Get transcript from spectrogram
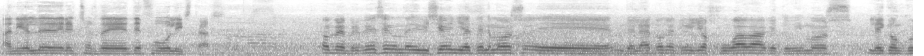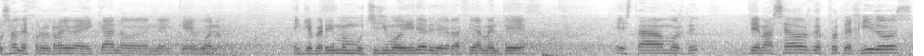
a nivel de derechos de, futbolistas. Hombre, en primera y segunda división ya tenemos, eh, de la época que yo jugaba, que tuvimos ley concursales con el Rayo Vallecano, en el que, bueno, en que perdimos muchísimo dinero y desgraciadamente estábamos demasiados desprotegidos,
